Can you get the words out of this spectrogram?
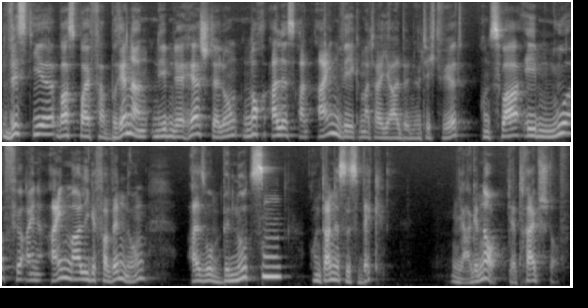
wisst ihr, was bei Verbrennern neben der Herstellung noch alles an Einwegmaterial benötigt wird? Und zwar eben nur für eine einmalige Verwendung, also benutzen und dann ist es weg. Ja genau, der Treibstoff.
